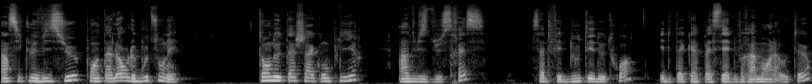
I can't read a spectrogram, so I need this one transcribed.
Un cycle vicieux pointe alors le bout de son nez. Tant de tâches à accomplir induisent du stress, ça te fait douter de toi et de ta capacité à être vraiment à la hauteur,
